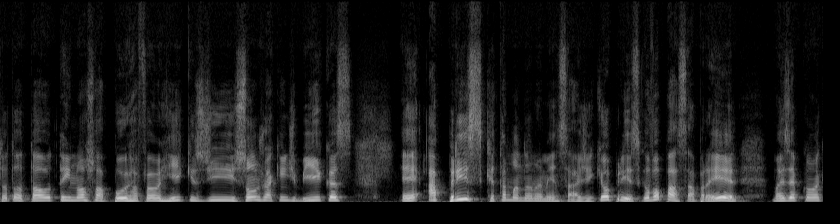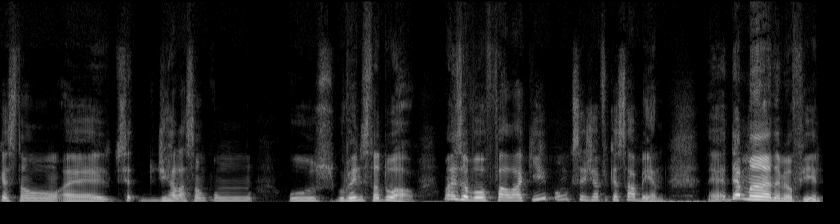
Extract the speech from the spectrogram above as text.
Total Total tem nosso apoio. Rafael Henriques de São Joaquim de Bicas. É, a Prisca tá mandando uma mensagem aqui. Ô, Prisca, eu vou passar para ele, mas é porque é uma questão é, de relação com os governo estadual. Mas eu vou falar aqui, bom que você já fica sabendo. É, demanda, meu filho.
